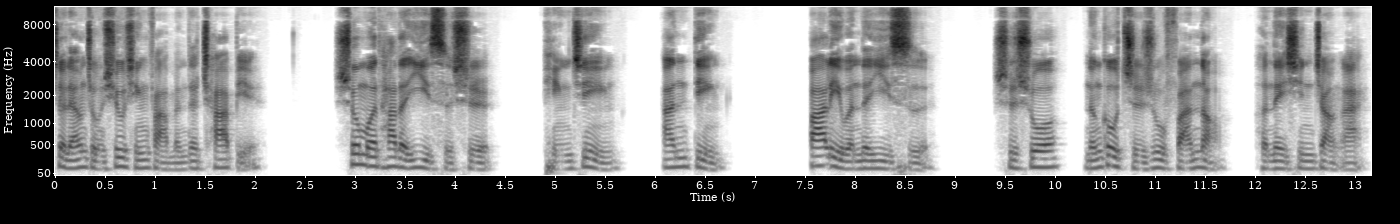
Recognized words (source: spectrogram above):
这两种修行法门的差别。奢摩他的意思是平静、安定。巴利文的意思是说能够止住烦恼，和内心障碍，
